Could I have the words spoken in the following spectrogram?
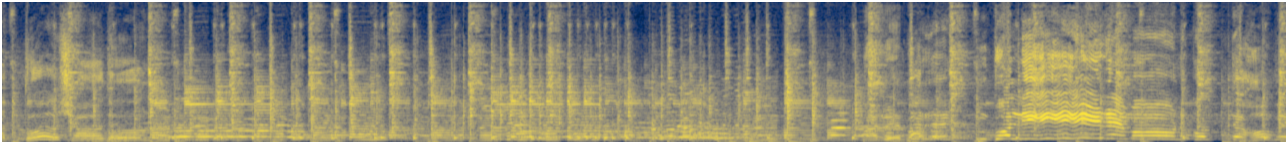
আত্মসাধন বারে বারে বলি রে মন করতে হবে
